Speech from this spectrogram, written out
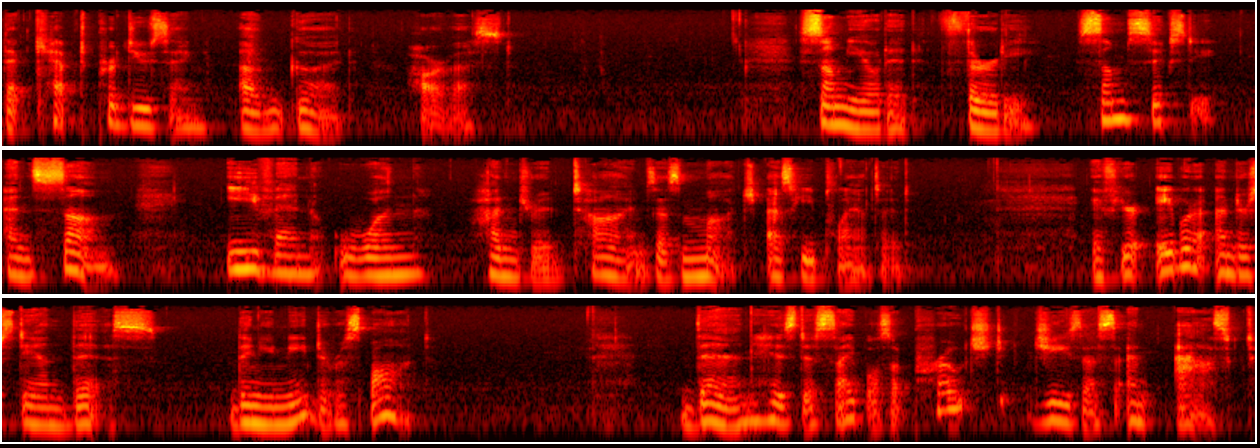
that kept producing a good harvest. Some yielded 30, some 60, and some even 100 times as much as he planted. If you're able to understand this, then you need to respond. Then his disciples approached Jesus and asked,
